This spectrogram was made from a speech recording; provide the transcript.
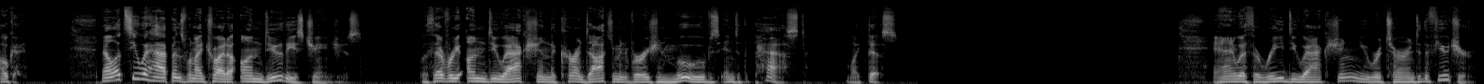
Okay. Now let's see what happens when I try to undo these changes. With every undo action, the current document version moves into the past, like this. And with a redo action, you return to the future.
